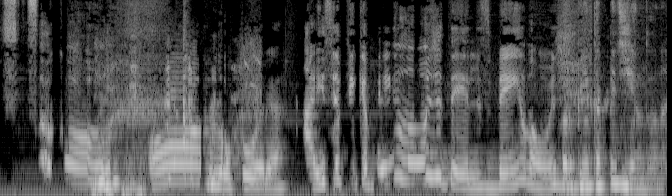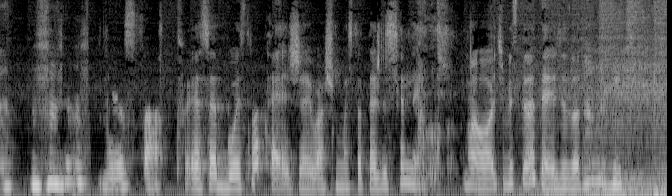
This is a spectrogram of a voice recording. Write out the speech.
socorro! Oh, loucura! Aí você fica bem longe deles, bem longe. O corpinho tá pedindo, né? Exato. Essa é boa estratégia. Eu acho uma estratégia excelente. Uma ótima estratégia, exatamente.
